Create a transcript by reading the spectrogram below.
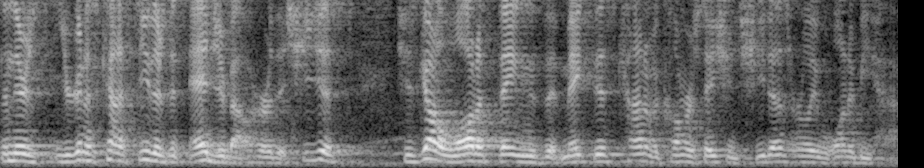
And there's you're going to kind of see there's an edge about her that she just she's got a lot of things that make this kind of a conversation she doesn't really want to be having.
